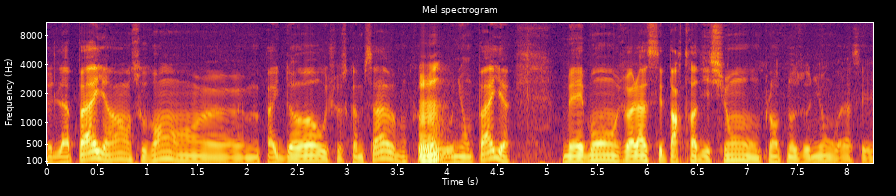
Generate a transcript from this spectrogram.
de la paille, hein, souvent, hein, paille d'or ou choses comme ça. On peut Mhm. oignon paille. Mais bon, voilà, c'est par tradition, on plante nos oignons. Voilà, c'est.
